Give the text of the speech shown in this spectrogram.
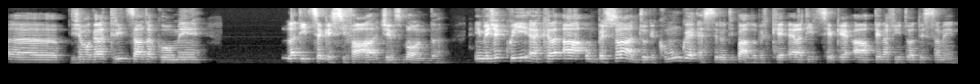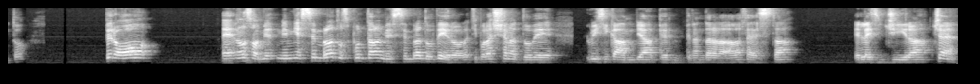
eh, diciamo, caratterizzata come la tizia che si fa James Bond. Invece qui ca- ha un personaggio che comunque è stereotipato perché è la tizia che ha appena finito l'addestramento, però eh, non lo so, mi mi- è sembrato spontaneo, mi è sembrato vero, tipo la scena dove lui si cambia per, per andare alla, alla festa e lei si gira, cioè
